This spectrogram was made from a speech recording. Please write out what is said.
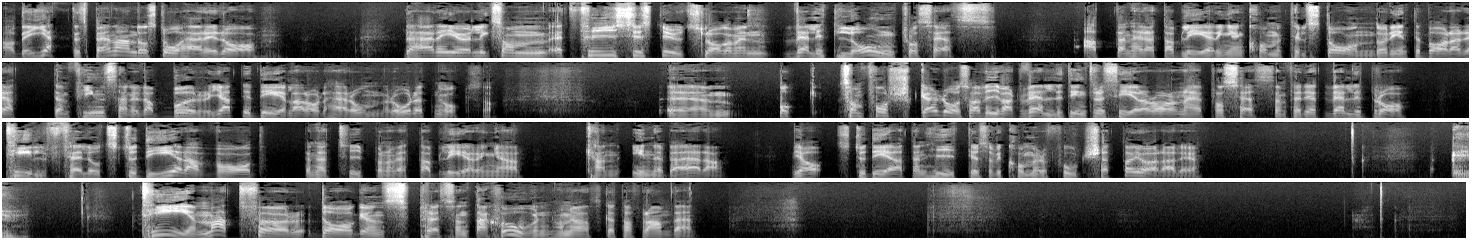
Ja, det är jättespännande att stå här idag. Det här är ju liksom ett fysiskt utslag av en väldigt lång process. Att den här etableringen kommer till stånd. Och det är inte bara det att den finns här nu, det har börjat i delar av det här området nu också. Um, och som forskare då så har vi varit väldigt intresserade av den här processen för det är ett väldigt bra tillfälle att studera vad den här typen av etableringar kan innebära. Vi har studerat den hittills och vi kommer att fortsätta göra det. Temat för dagens presentation, om jag ska ta fram den.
